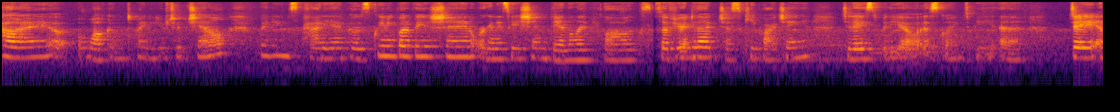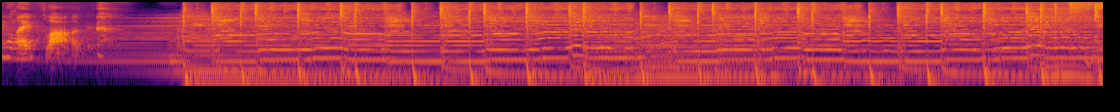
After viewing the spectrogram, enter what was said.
Hi, welcome to my YouTube channel. My name is Patty. I post cleaning motivation, organization, the life vlogs. So if you're into that, just keep watching. Today's video is going to be a day in the life vlog. Do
